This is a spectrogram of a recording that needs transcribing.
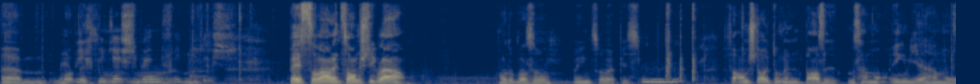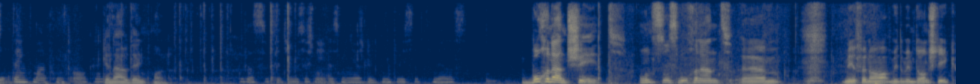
Ähm, Wichtig ist, wenn Freitag ist. Besser war, wenn es Samstag war. Oder was so, irgend so etwas. Mhm. Veranstaltungen, Basel. Was haben wir? Irgendwie haben wir. Denkmal.org. Genau, Denkmal. Das wird die rausschneiden, dass meine Leute nicht wissen, dass wir das. Wochenend steht. Unseres Wochenende. Ähm, wir fangen an wieder mit dem Donnerstag.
